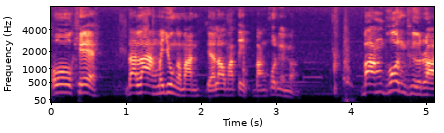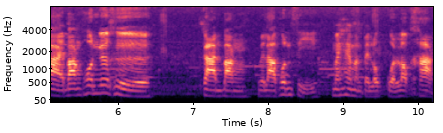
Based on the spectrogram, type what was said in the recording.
โอเค ด้านล่างไม่ยุ่งกับมัน เดี๋ยวเรามาติดบังพ่นกันก่อนบังพ่นคือรายบังพ่นก็คือ การบังเวลาพ่นสีไม่ให้มันไปรบกวนรอบข้าง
